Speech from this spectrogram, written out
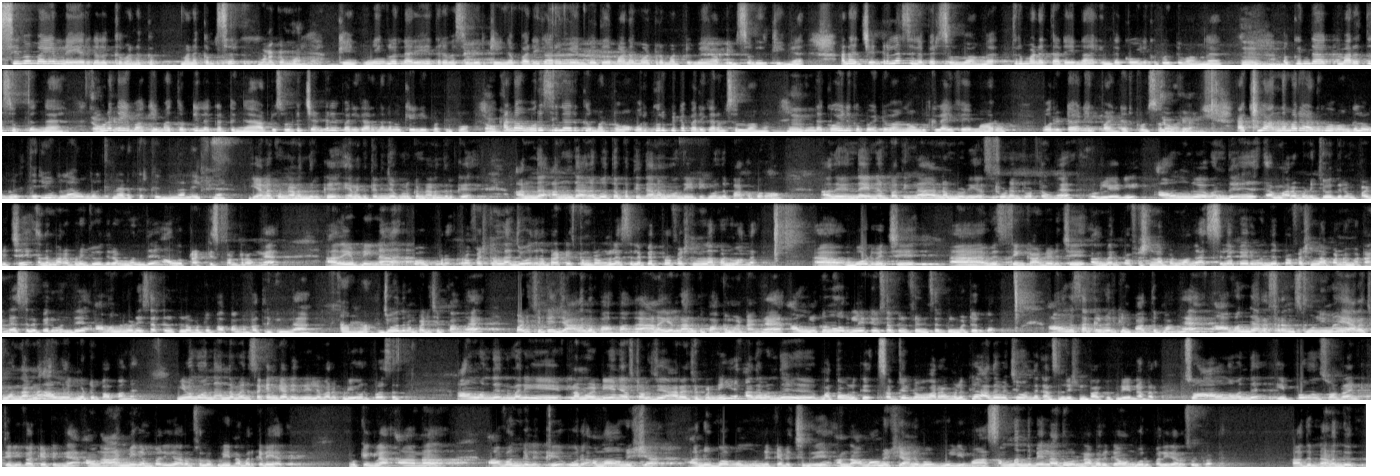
சிவமயம் நேயர்களுக்கு வணக்கம். வணக்கம் சார் வணக்கம்மா. ஓகே நீங்களும் நிறைய தடவை சொல்லியிருக்கீங்க. பரிகாரம் என்பது மனமாற்றம் மட்டுமே அப்படின்னு சொல்லியிருக்கீங்க. ஆனால் ஜென்ரலாக சில பேர் சொல்லுவாங்க திருமண தடைனா இந்த கோயிலுக்கு போயிட்டு வாங்க. இந்த மரத்தை சுத்துங்க. குழந்தை பாக்கியமா தொட்டில கட்டுங்க அப்படி சொல்லிட்டு ஜென்ரல் பரிகாரம் தான் நம்ம கேள்விப்பட்டிருப்போம். ஓகே ஆனா ஒரு சிலருக்கு மட்டும் ஒரு குறிப்பிட்ட பரிகாரம் சொல்லுவாங்க. இந்த கோயிலுக்கு போயிட்டு வாங்க உங்களுக்கு லைஃபே மாறும். ஒரு டேர்னிங் பாயிண்ட் இருக்கும்னு சொல்லுவாங்க. ஆக்சுவலா அந்த மாதிரி அனுபவங்கள் உங்களுக்கு தெரியுங்களா? உங்களுக்கு நடந்திருக்குங்களா லைஃப்ல எனக்கும் நடந்திருக்கு எனக்கு தெரிஞ்சவங்களுக்கும் நடந்திருக்கு. அந்த அந்த அனுபவத்தை பற்றி தான் நம்ம வந்து இன்னைக்கு வந்து பார்க்க போகிறோம் அது வந்து என்னன்னு பார்த்தீங்கன்னா நம்மளுடைய ஸ்டூடெண்ட் ஒருத்தவங்க ஒரு லேடி அவங்க வந்து மரபணு ஜோதிடம் படித்து அந்த மரபணு ஜோதிடம் வந்து அவங்க ப்ராக்டிஸ் பண்ணுறவங்க அது எப்படின்னா இப்போ ப்ரொஃபஷனலாக ஜோதிடம் ப்ராக்டிஸ் பண்ணுறவங்கள சில பேர் ப்ரொஃபஷனலாக பண்ணுவாங்க. போர்டு வச்சு விசிட்டிங் கார்டு அடிச்சு அது மாதிரி ப்ரொஃபஷனலாக பண்ணுவாங்க. சில பேர் வந்து ப்ரொஃபஷனலாக பண்ண மாட்டாங்க. சில பேர் வந்து அவங்களுடைய சர்க்கிள்குள்ளே மட்டும் பார்ப்பாங்க. பார்த்துருக்கீங்களா? ஆமா. ஜோதிடம் படிச்சிருப்பாங்க படிச்சுட்டு ஜாதகம் பார்ப்பாங்க. ஆனா எல்லாருக்கும் பார்க்க மாட்டாங்க. அவங்களுக்குன்னு ஒரு ரிலேட்டிவ் சர்க்கிள் ஃப்ரெண்ட் சர்க்கிள் மட்டும் இருக்கும். அவங்க சர்க்கிள் வரைக்கும் பார்த்துப்பாங்க. அவங்க ரெஃபரன்ஸ் மூலியமா யாராச்சும் வந்தாங்கன்னா அவங்களுக்கு மட்டும் பார்ப்பாங்க. இவங்க வந்து அந்த மாதிரி செகண்ட் கேட்டகரியில வரக்கூடிய ஒரு பர்சன் அவங்க வந்து இந்த மாதிரி நம்ம டிஎன்ஏ அஸ்ட்ராலஜி ஆராய்ச்சி பண்ணி அதை வந்து மற்றவங்களுக்கு சப்ஜெக்ட் வரவங்களுக்கு அதை வச்சு வந்து கன்சல்டேஷன் பார்க்கக்கூடிய நபர். ஸோ அவங்க வந்து இப்போவும் சொல்கிறேன் தெளிவாக கேட்டுங்க. அவங்க ஆன்மீகம் பரிகாரம் சொல்லக்கூடிய நபர் கிடையாது. ஓகேங்களா? ஆனா அவங்களுக்கு ஒரு அமானுஷ்ய அனுபவம் ஒன்று கிடைச்சது. அந்த அமானுஷ்ய அனுபவம் மூலியமா சம்பந்தமே இல்லாத ஒரு நபருக்கு அவங்க ஒரு பரிகாரம் சொல்கிறாங்க அது நடந்தது.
